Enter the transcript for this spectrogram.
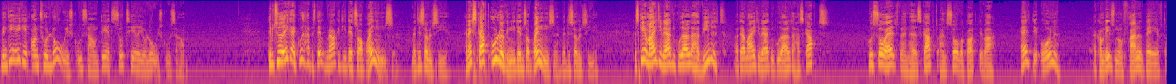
Men det er ikke et ontologisk udsagn, det er et soteriologisk udsagn. Det betyder ikke, at Gud har bestemt mørket i dets oprindelse, hvad det så vil sige. Han har ikke skabt ulykken i dens oprindelse, hvad det så vil sige. Der sker meget i verden, Gud aldrig har villet, og der er meget i verden, Gud aldrig har skabt. Gud så alt, hvad han havde skabt, og han så, hvor godt det var. Alt det onde er kommet ind som noget fremmed bagefter.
